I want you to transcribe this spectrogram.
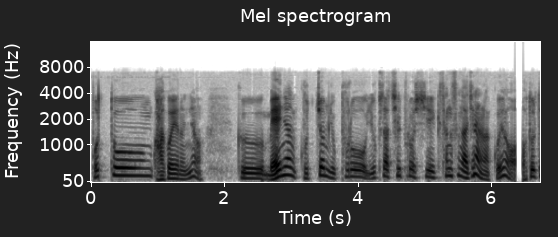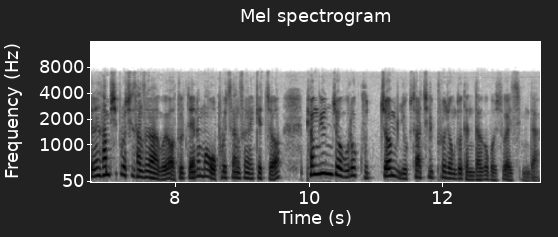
보통 과거에는요. 그 매년 9.6% 647%씩 상승하진 않았고요. 어떨 때는 30%씩 상승하고요. 어떨 때는 뭐 5%씩 상승했겠죠. 평균적으로 9.647% 정도 된다고 볼 수가 있습니다.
